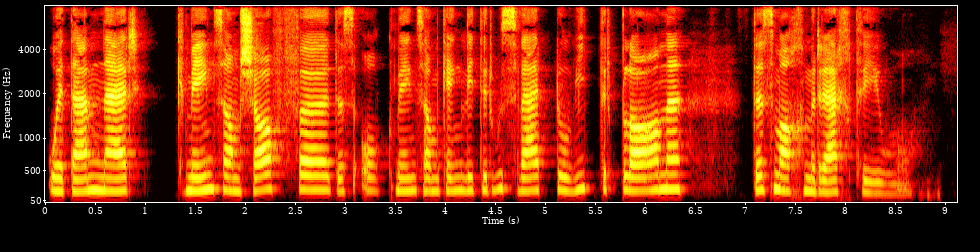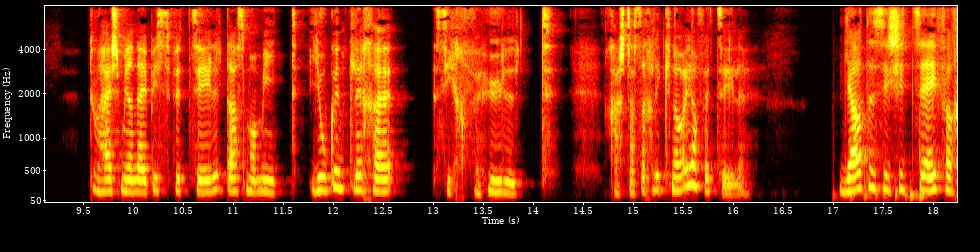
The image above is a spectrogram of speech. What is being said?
und dem dann gemeinsam schaffen, das auch gemeinsam wieder auswerten und weiter planen. Das machen wir recht viel. Du hast mir etwas erzählt, dass man mit Jugendlichen sich verhüllt. Kannst du das ein bisschen genauer erzählen? Ja, das ist jetzt einfach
